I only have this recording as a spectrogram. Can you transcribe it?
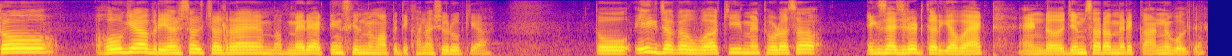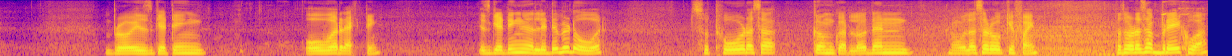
तो हो गया, अब रिहर्सल चल रहा है, अब मेरे एक्टिंग स्किल में वहाँ पे दिखाना शुरू किया। तो एक जगह हुआ कि मैं थोड़ा सा एग्जैजरेट कर गया वो एक्ट एंड जिम सर मेरे कान में बोलते हैं। Bro is getting over acting is getting little bit over so थोड़ा सा कम कर लो. देन बोला, सर ओके फाइन तो थोड़ा सा ब्रेक हुआ.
